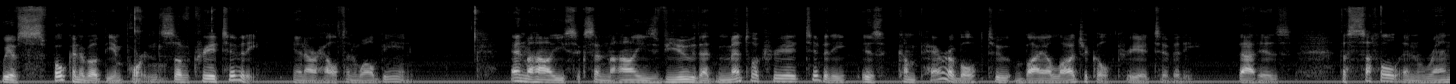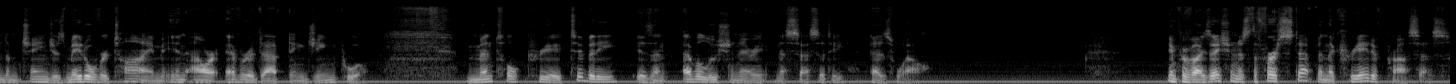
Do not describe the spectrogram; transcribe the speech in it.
We have spoken about the importance of creativity in our health and well being and Mihaly Csikszentmihalyi's view that mental creativity is comparable to biological creativity. That is, the subtle and random changes made over time in our ever adapting gene pool. Mental creativity is an evolutionary necessity as well. Improvisation is the first step in the creative process,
